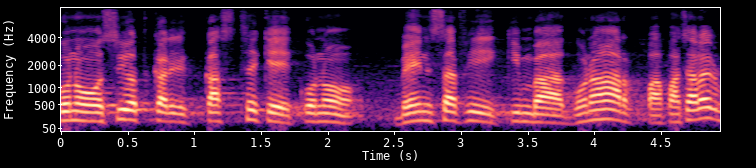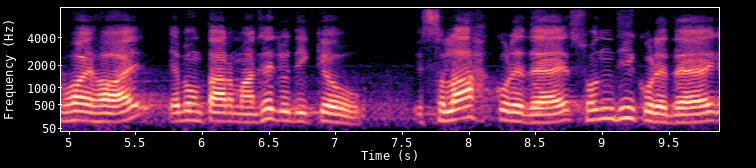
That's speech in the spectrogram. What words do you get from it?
কোনো ওসিয়তকারীর কাছ থেকে কোনো বেইনসাফি কিংবা গোনার পাপাচারের ভয় হয় এবং তার মাঝে যদি কেউ ইসলাহ করে দেয়, সন্ধি করে দেয়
